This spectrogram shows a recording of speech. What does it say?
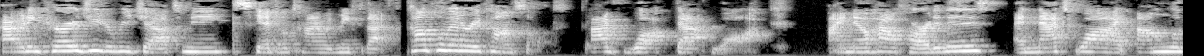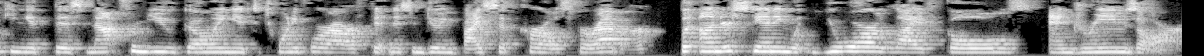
I would encourage you to reach out to me, schedule time with me for that complimentary consult. I've walked that walk. I know how hard it is. And that's why I'm looking at this not from you going into 24 hour fitness and doing bicep curls forever, but understanding what your life goals and dreams are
